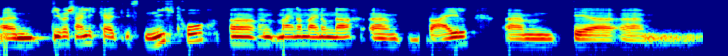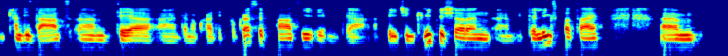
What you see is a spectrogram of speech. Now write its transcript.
Ähm, die Wahrscheinlichkeit ist nicht hoch, äh, meiner Meinung nach, ähm, weil ähm, der ähm, Kandidat ähm, der äh, Democratic Progressive Party, eben der Beijing-kritischeren äh, mit der Linkspartei, ähm,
